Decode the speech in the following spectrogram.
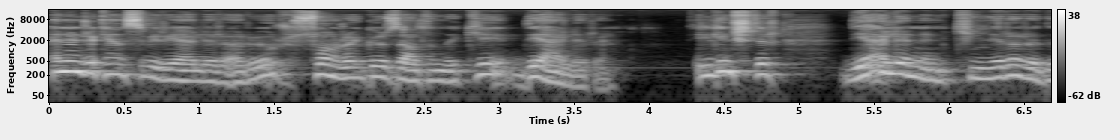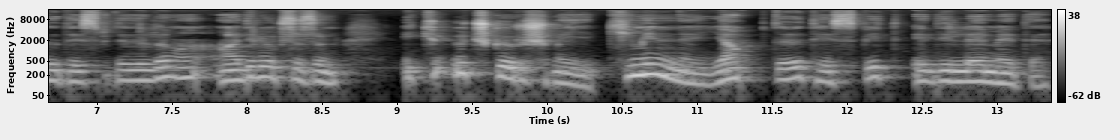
En önce kendisi bir yerleri arıyor, sonra göz altındaki diğerleri. İlginçtir. Diğerlerinin kimleri aradığı tespit edildi ama Adil Öksüz'ün 2-3 görüşmeyi kiminle yaptığı tespit edilemedi.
